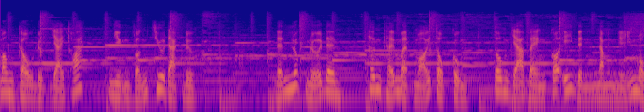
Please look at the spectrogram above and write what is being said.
mong cầu được giải thoát, nhưng vẫn chưa đạt được. Đến lúc nửa đêm, thân thể mệt mỏi tột cùng, tôn giả bèn có ý định nằm nghỉ một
